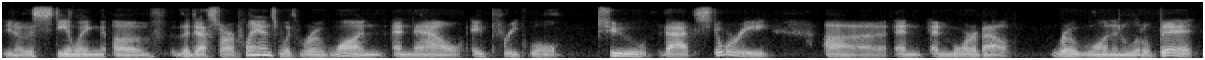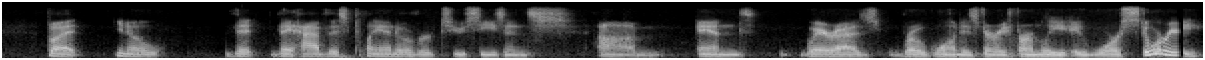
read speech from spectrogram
you know, the stealing of the Death Star plans with Rogue One, and now a prequel to that story, uh, and and more about Rogue One in a little bit. But you know that they have this plan over two seasons, um, and whereas Rogue One is very firmly a war story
